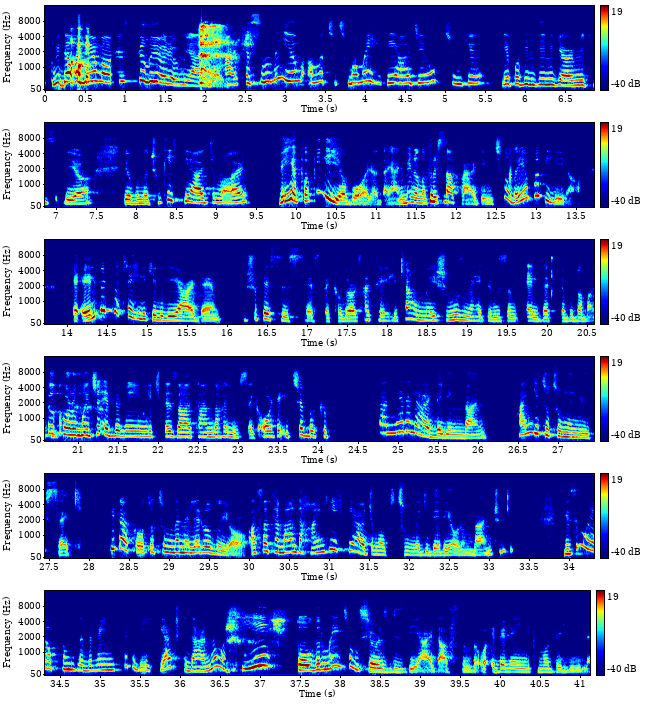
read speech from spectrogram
müdahaleye maruz kalıyorum yani. Arkasındayım ama tutmama ihtiyacı yok çünkü yapabildiğini görmek istiyor. Ve buna çok ihtiyacı var. Ve yapabiliyor bu arada. Yani ben ona fırsat verdiğim için o da yapabiliyor. E, elbette tehlikeli bir yerde şüphesiz destek alıyoruz. Ha, tehlike anlayışımız ne hepimizin elbette bu da var. Korumacı ebeveynlikte zaten daha yüksek. Orada içe bakıp ben nerelerdeyim ben? Hangi tutumum yüksek? Bir dakika o tutumda neler oluyor? Aslında temelde hangi ihtiyacımı o tutumla gideriyorum ben? Çünkü bizim o yaptığımız ebeveynlikte de bir ihtiyaç giderme var. İyi doldurmaya çalışıyoruz biz bir yerde aslında o ebeveynlik modeliyle.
